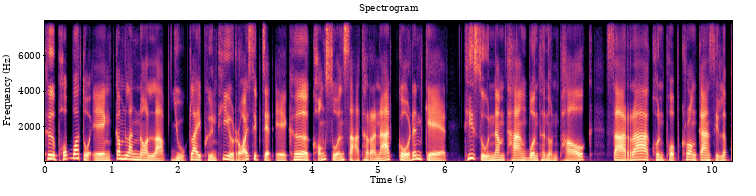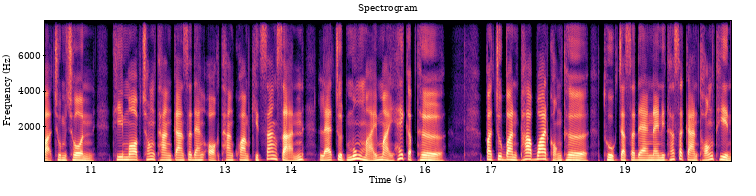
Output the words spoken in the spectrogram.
เธอพบว่าตัวเองกำลังนอนหลับอยู่ใกล้พื้นที่ 117 เอเคอร์ของสวนสาธารณะโกลเด้นเกตที่ศูนย์นำทางบนถนนเพาลค์ซาร่าคนพบโครงการศิลปะชุมชน ที่มอบช่องทางการแสดงออกทางความคิดสร้างสรรค์ และจุดมุ่งหมายใหม่ให้กับเธอ ปัจจุบันภาพวาดของเธอถูกจัดแสดงในนิทรรศการท้องถิ่น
